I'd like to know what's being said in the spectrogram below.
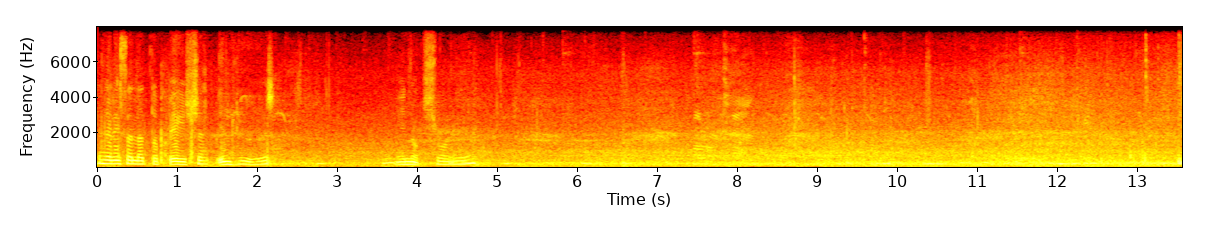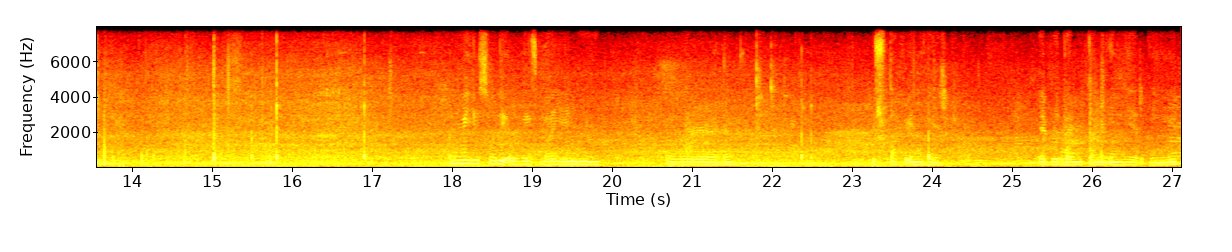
And there is a lot of pay shop in here. I'm not sure. And we usually always buying our stuff in here. Every time come in here, eat,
